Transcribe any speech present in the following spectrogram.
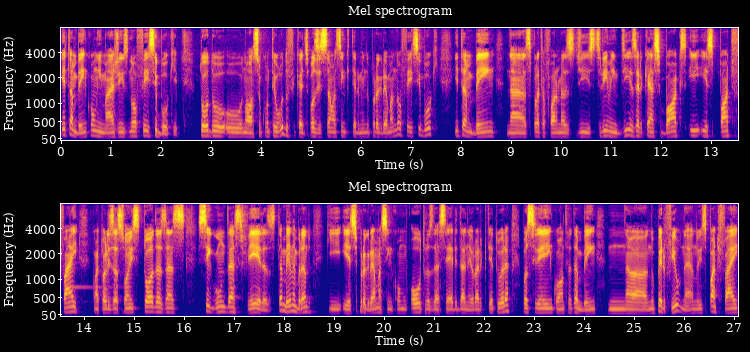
e também com imagens no Facebook. Todo o nosso conteúdo fica à disposição assim que termina o programa no Facebook e também nas plataformas de streaming Deezer, Castbox e Spotify, com atualizações todas as segundas-feiras. Também lembrando que esse programa, assim como outros da série da Neuroarquitetura, você encontra também no perfil, né, no Spotify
